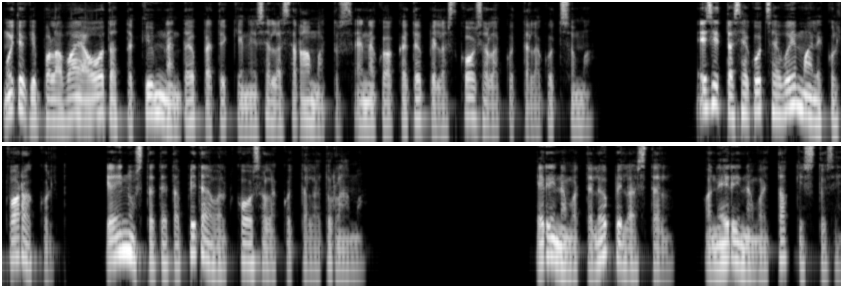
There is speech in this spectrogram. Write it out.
muidugi pole vaja oodata kümnenda õppetükini selles raamatus, enne kui hakkad õpilast koosolekutele kutsuma. esita see kutse võimalikult varakult ja innusta teda pidevalt koosolekutele tulema erinevatel õpilastel on erinevaid takistusi.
